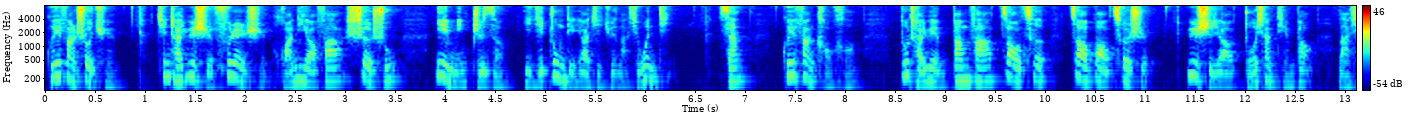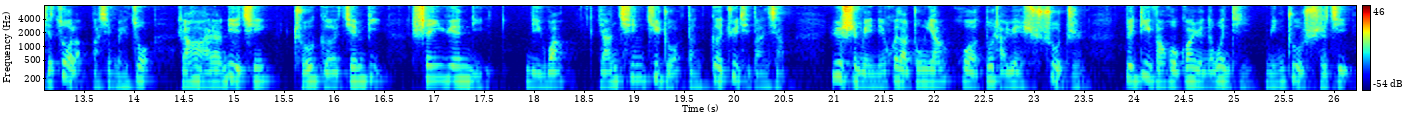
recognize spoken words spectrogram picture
规范授权，监察御史赴任时，皇帝要发赦书，列明职责以及重点要解决哪些问题。三、规范考核，督察院颁发造册造报测试，御史要着项填报。哪些做了，哪些没做，然后还要列清除革兼弊、申冤理理枉、扬清积浊等各具体单项。御史每年会到中央或督察院述职，对地方或官员的问题明著实际，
